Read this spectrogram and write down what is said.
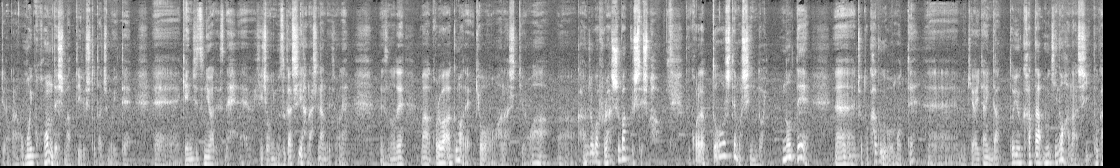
うーん何て言うのかな思い込んでしまっている人たちもいて、えー、現実にはですね、えー、非常に難しい話なんですよね。ですのでまあこれはあくまで今日のお話っていうのは、うん、感情がフラッシュバックしてしまうでこれがどうしてもしんどいので、えー、ちょっと覚悟を持って、えー、向き合いたいんだという方向きの話と考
